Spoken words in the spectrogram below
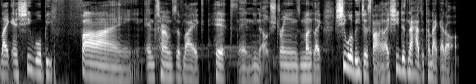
Like, and she will be fine in terms of like hits and you know streams money like she will be just fine. Like she does not have to come back at all.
